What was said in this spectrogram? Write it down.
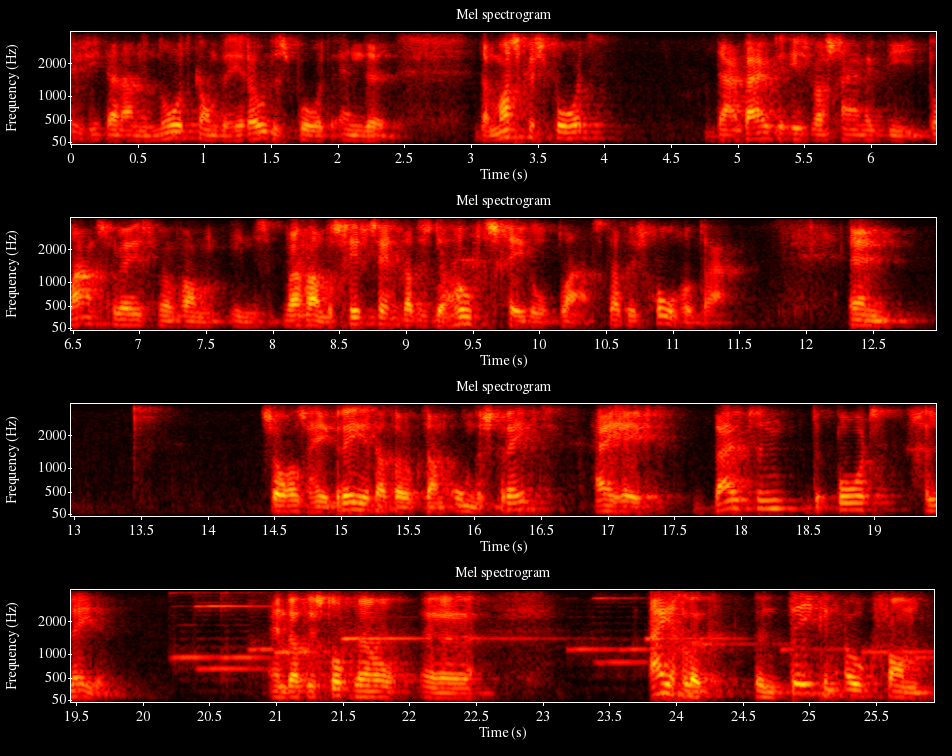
U ziet daar aan de noordkant de Herodespoort en de Damascuspoort. Daarbuiten is waarschijnlijk die plaats geweest waarvan, in, waarvan de schrift zegt dat is de hoofdschedelplaats. Dat is Golgotha. En zoals Hebreeën dat ook dan onderstreept, hij heeft buiten de poort geleden. En dat is toch wel uh, eigenlijk een teken ook van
